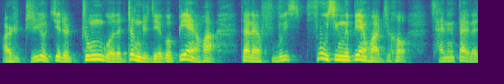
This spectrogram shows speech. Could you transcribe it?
而是只有借着中国的政治结构变化带来复复兴的变化之后，才能带来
